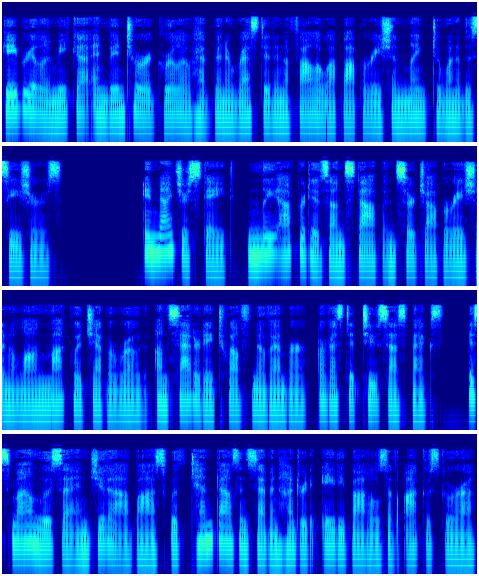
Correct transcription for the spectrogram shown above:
Gabriel Amica and Ventura Grillo have been arrested in a follow up operation linked to one of the seizures. In Niger State, NDLEA operatives on stop and search operation along Mokwa Jebba Road on Saturday 12 November arrested two suspects, Ismail Musa and Judah Abbas, with 10,780 bottles of Akuskura,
